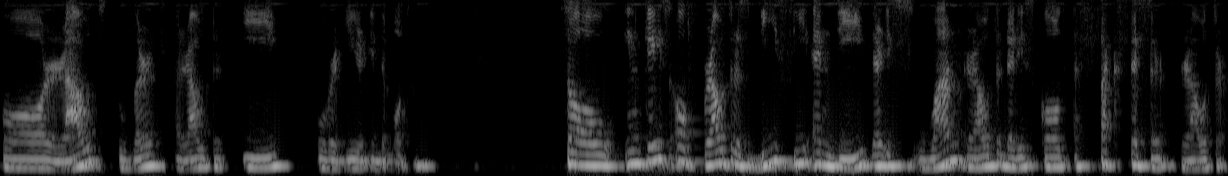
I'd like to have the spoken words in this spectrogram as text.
for routes towards router E over here in the bottom. So in case of routers B, C, and D, there is one router that is called a successor router.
